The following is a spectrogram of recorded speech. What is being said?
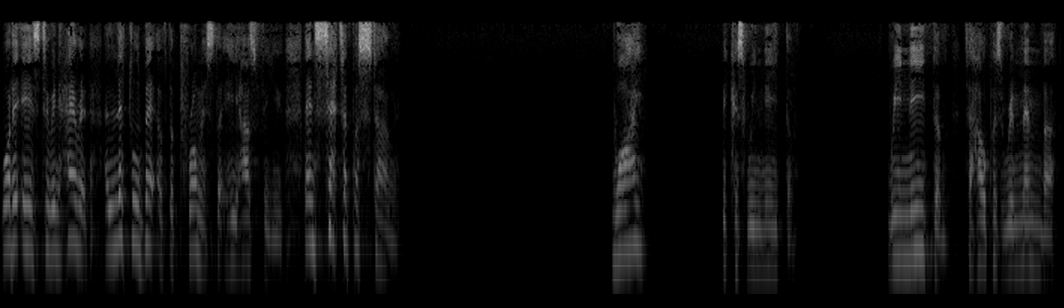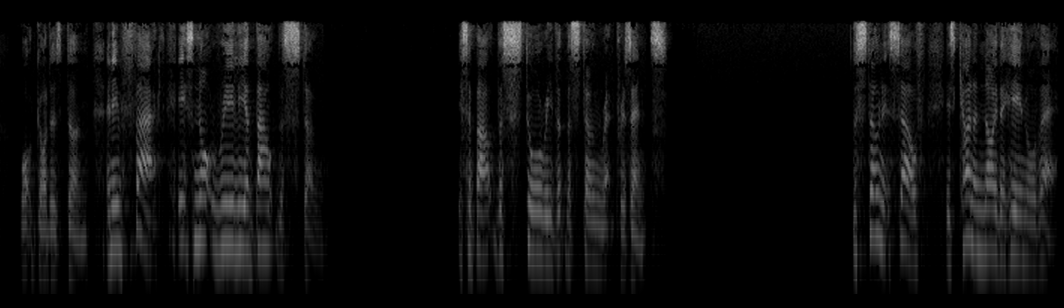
what it is to inherit a little bit of the promise that He has for you, then set up a stone. Why? Because we need them. We need them to help us remember what God has done. And in fact, it's not really about the stone. It's about the story that the stone represents. The stone itself is kind of neither here nor there.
